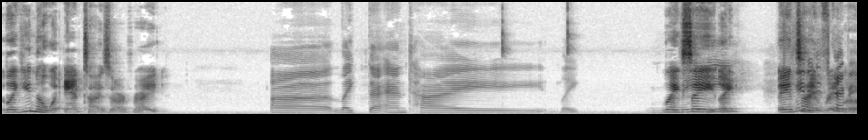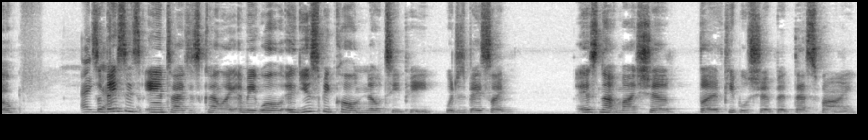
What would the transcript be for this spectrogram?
like, you know what antis are, right? Uh, like the anti, like, Like, say like anti it. Uh, So yeah. basically, anti is kind of like I mean, well, it used to be called no TP, which is basically like it's not my ship, but if people ship it, that's fine.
